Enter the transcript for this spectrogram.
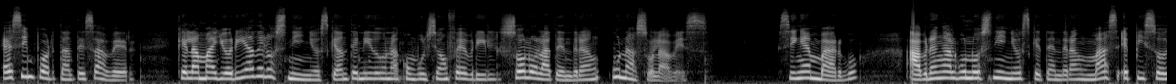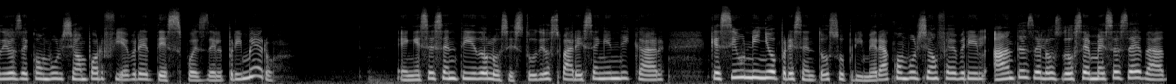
Es importante saber que la mayoría de los niños que han tenido una convulsión febril solo la tendrán una sola vez. Sin embargo, habrán algunos niños que tendrán más episodios de convulsión por fiebre después del primero. En ese sentido, los estudios parecen indicar que si un niño presentó su primera convulsión febril antes de los 12 meses de edad,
